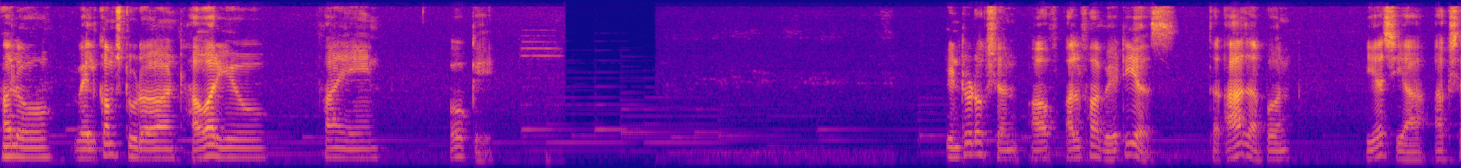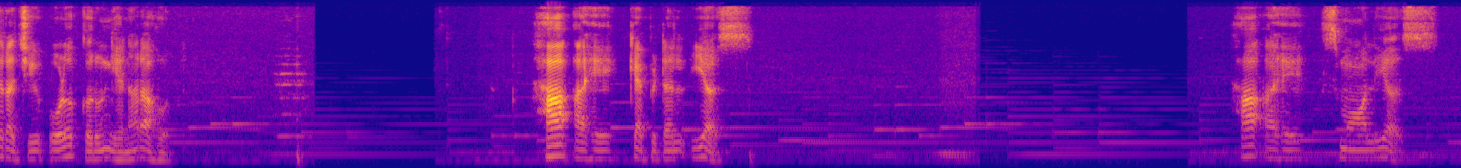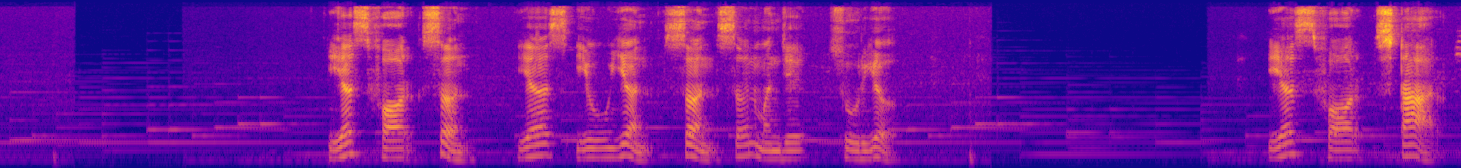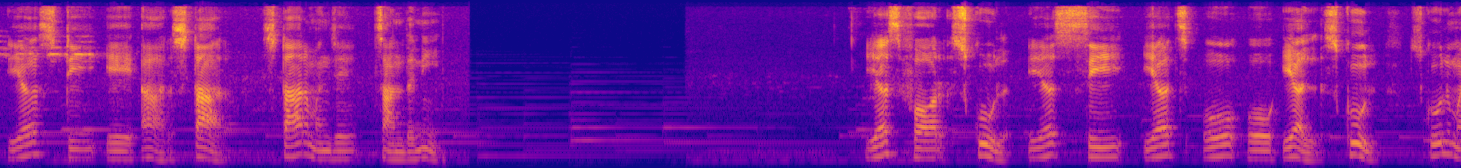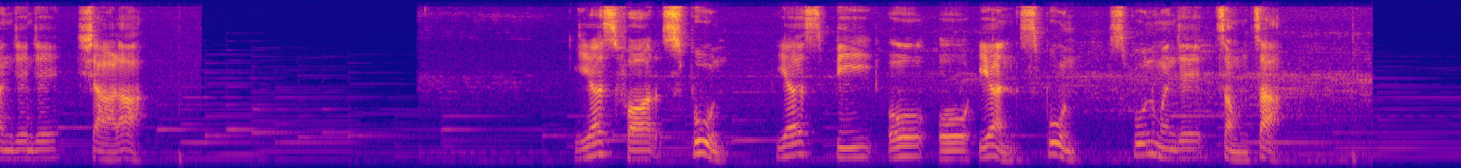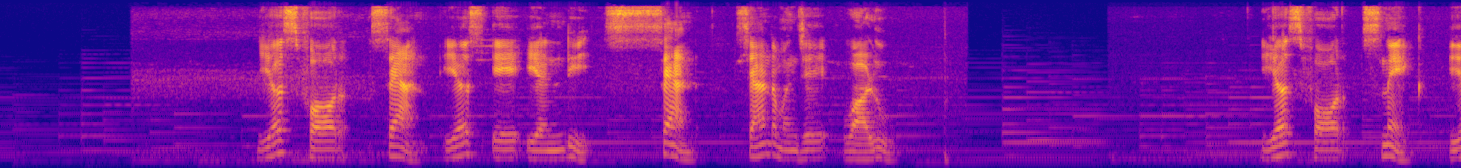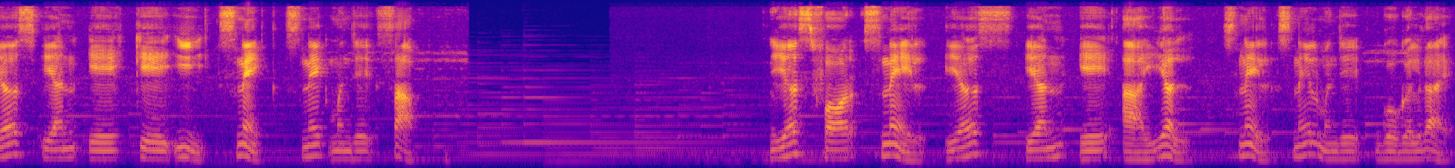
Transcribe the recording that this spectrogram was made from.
Hello, welcome student. How are you? Fine. Okay. Introduction of alphabet S तर आज आपण यश या अक्षराची ओळख करून घेणार आहोत हा आहे कॅपिटल यस हा आहे small S S for sun. S U N sun. Sun म्हणजे सूर्य. S for star. S T A R. Star. Star म्हणजे चांदणी. S for school. S C H O O L. School. School म्हणजे शाळा. S for spoon S P O O N spoon spoon म्हणजे चमचा. S for sand S A N D sand sand म्हणजे वाळू. S for snake S N A K E snake snake म्हणजे साप. S for snail S N A I L snail snail goggle गोगलगाय.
